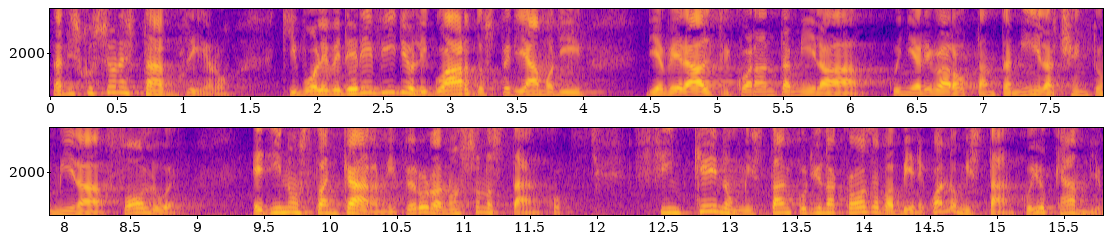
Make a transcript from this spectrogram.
La discussione sta a zero. Chi vuole vedere i video li guardo, speriamo di, di avere altri 40.000, quindi arrivare a 80.000, 100.000 follower e di non stancarmi. Per ora non sono stanco. Finché non mi stanco di una cosa va bene. Quando mi stanco io cambio.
